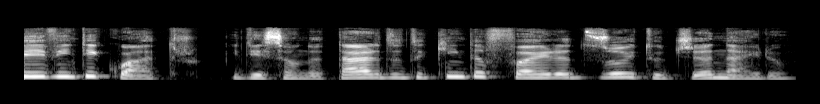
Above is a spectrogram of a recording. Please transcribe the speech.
P24, edição da tarde de quinta-feira, 18 de janeiro.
